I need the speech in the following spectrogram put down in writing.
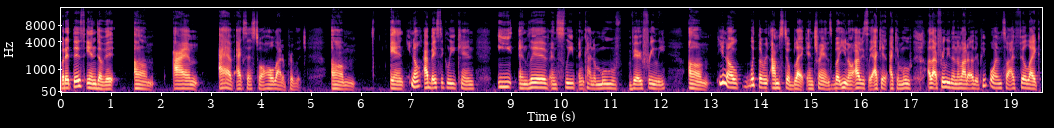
but at this end of it, um, I am I have access to a whole lot of privilege, um, and you know I basically can eat and live and sleep and kind of move very freely. Um, you know, with the I'm still black and trans, but you know, obviously I can I can move a lot freely than a lot of other people, and so I feel like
